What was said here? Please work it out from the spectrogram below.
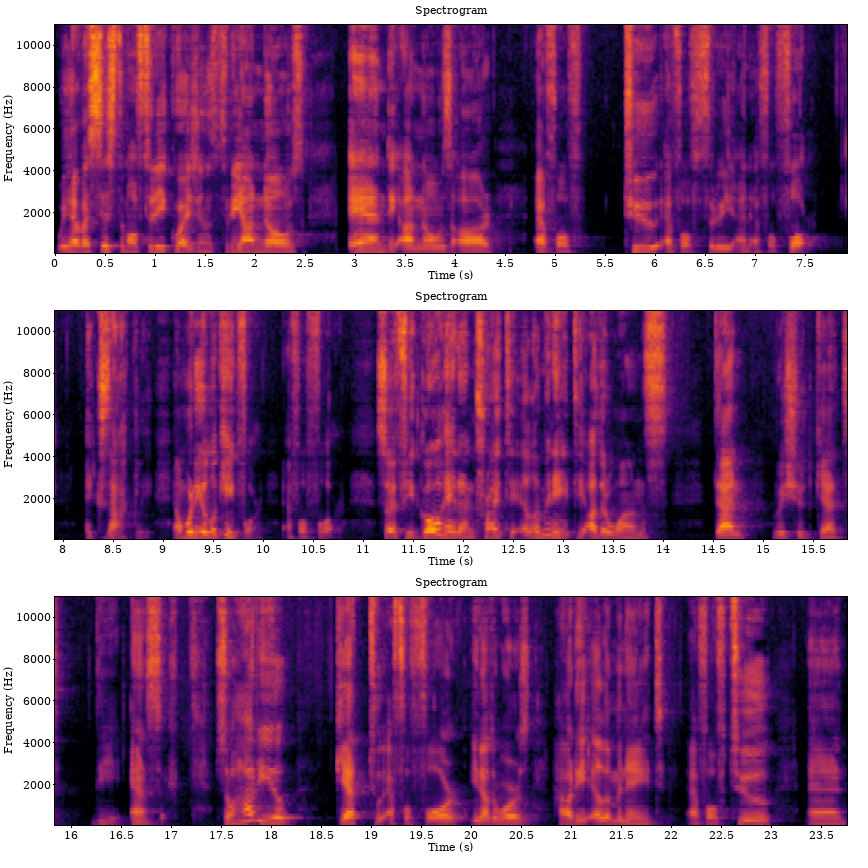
We have a system of three equations, three unknowns, and the unknowns are f of 2, f of 3, and f of 4. Exactly. And what are you looking for? f of 4. So if you go ahead and try to eliminate the other ones, then we should get the answer. So how do you get to f of 4? In other words, how do you eliminate f of 2 and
